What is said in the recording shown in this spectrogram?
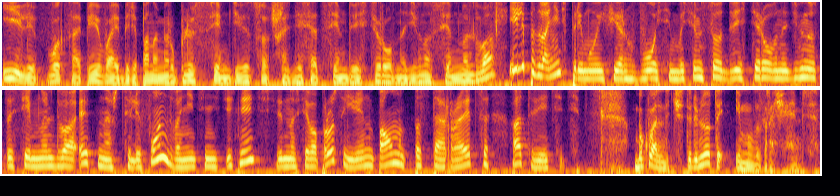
или в WhatsApp и Viber по номеру плюс 7 967 200 ровно 9702. Или позвонить в прямой эфир 8 800 200 ровно 9702. Это наш телефон. Звоните не стесняйтесь, на все вопросы Елена Павловна постарается ответить. Буквально 4 минуты, и мы возвращаемся.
